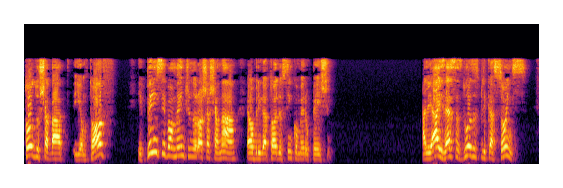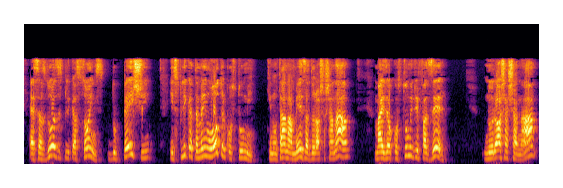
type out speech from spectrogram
todo Shabbat e Yom Tov, e principalmente no Rosh Hashanah é obrigatório sim comer o peixe. Aliás, essas duas explicações, essas duas explicações do peixe, explica também um outro costume que não está na mesa do Rosh Hashanah, mas é o costume de fazer no Rosh Hashanah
